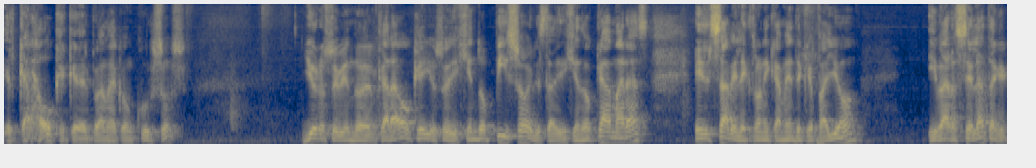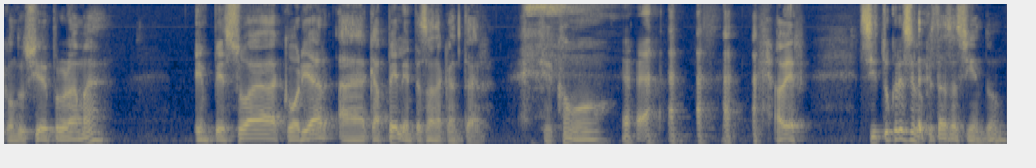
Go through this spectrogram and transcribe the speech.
el karaoke que era el programa de concursos. Yo no estoy viendo el karaoke, yo estoy dirigiendo piso, él está dirigiendo cámaras, él sabe electrónicamente que falló y Barcelata, que conducía el programa, empezó a corear a capela, empezaron a cantar. Dije, ¿Cómo? A ver, si tú crees en lo que estás haciendo,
